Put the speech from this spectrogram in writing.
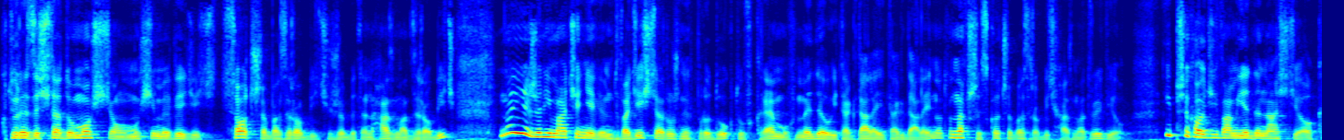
które ze świadomością musimy wiedzieć, co trzeba zrobić, żeby ten hazmat zrobić. No i jeżeli macie, nie wiem, 20 różnych produktów, kremów, mydeł i tak dalej, i tak dalej, no to na wszystko trzeba zrobić hazmat review. I przychodzi Wam 11 OK,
